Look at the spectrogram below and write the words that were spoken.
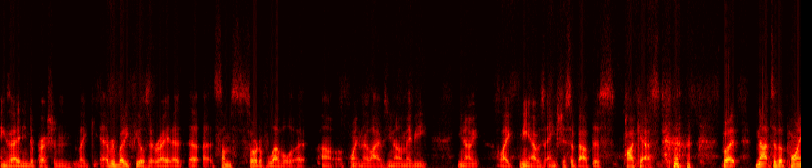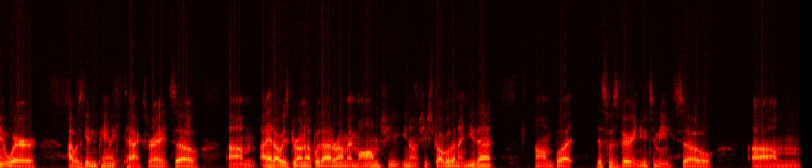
anxiety and depression. Like everybody feels it, right? At, at, at some sort of level at uh, a point in their lives. You know, maybe, you know, like me, I was anxious about this podcast, but not to the point where I was getting panic attacks, right? So um, I had always grown up with that around my mom. She, you know, she struggled and I knew that. Um, but this was very new to me. So um,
